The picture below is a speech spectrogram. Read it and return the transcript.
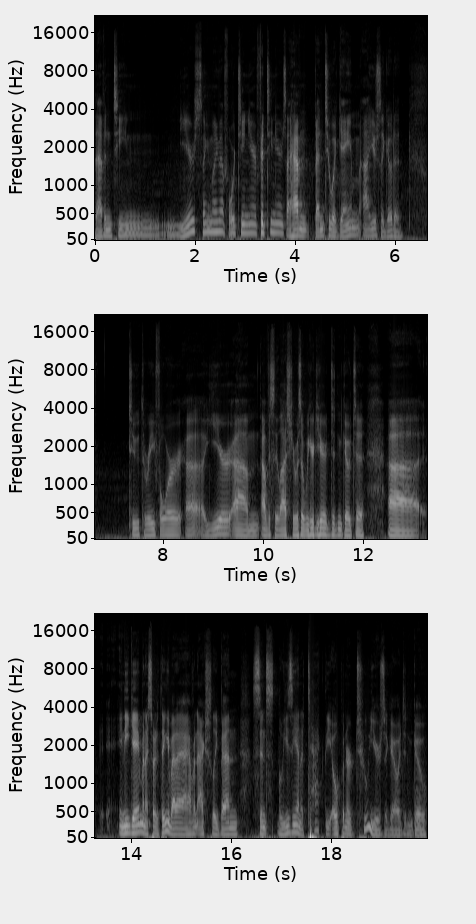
17 years, something like that, 14 years, 15 years. I haven't been to a game. I usually go to two, three, four uh, a year. Um, obviously, last year was a weird year. Didn't go to uh, any game, and I started thinking about it. I haven't actually been since Louisiana Tech, the opener two years ago. I didn't go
